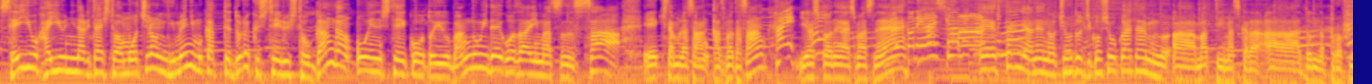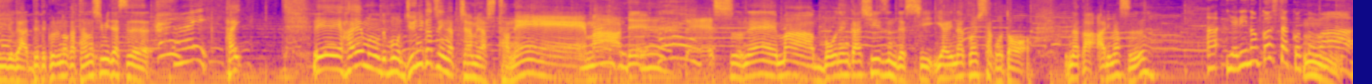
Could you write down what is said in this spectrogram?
声優俳優になりたい人はもちろん夢に向かって努力している人をガンガン応援していこうという番組でございますさあ、えー北村さん勝俣さん、はいよろしくお願いしますね、よろしくお願いしますえー、2人にはね後ほど自己紹介タイムあー待っていますからあーどんなプロフィールが出てくるのか楽しみですはいはい。えー、早いものでもう12月になっちゃいましたね。まあでですね。まあ忘年会シーズンですし、やり残したことなんかあります？あやり残したことは、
